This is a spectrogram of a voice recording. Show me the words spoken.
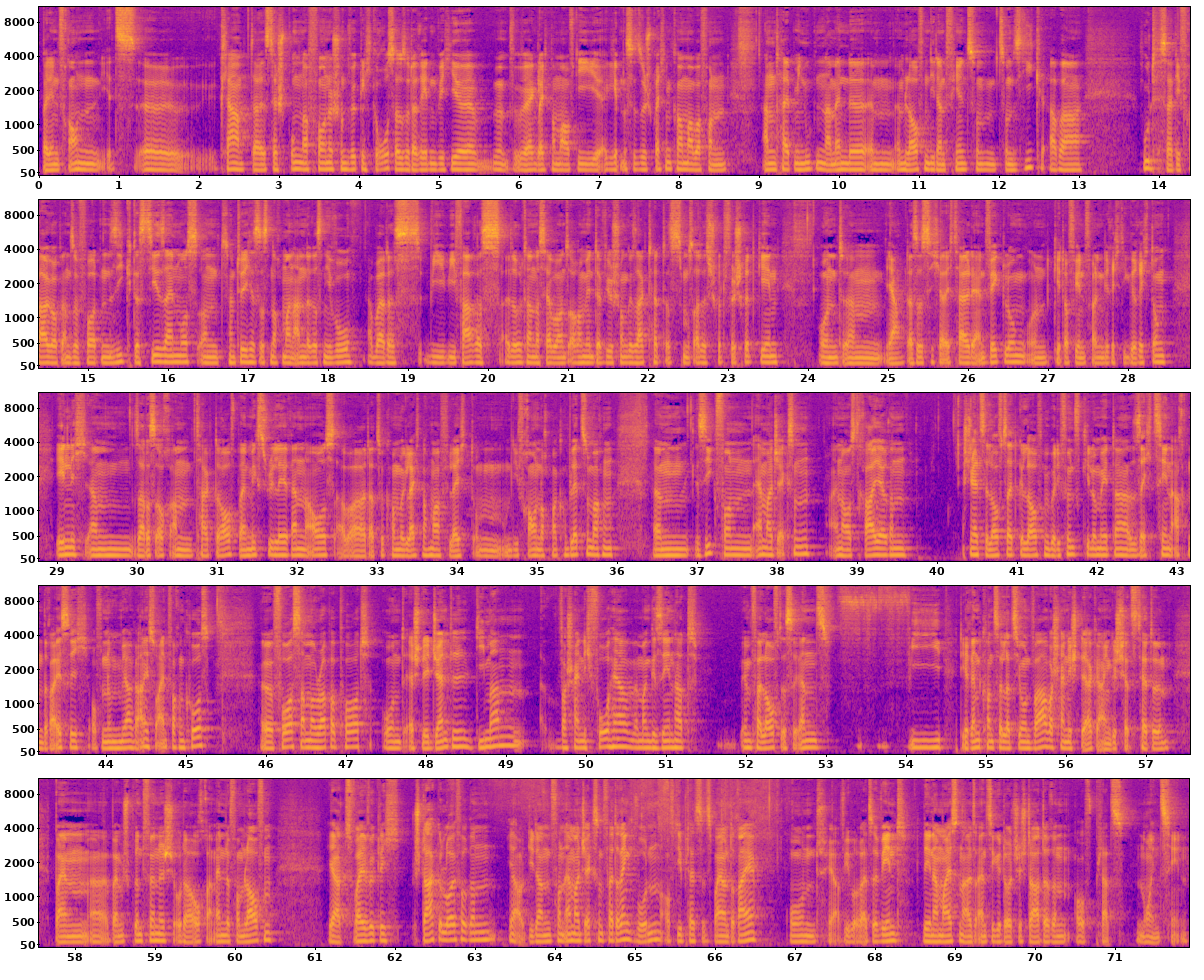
bei den Frauen jetzt, äh, klar, da ist der Sprung nach vorne schon wirklich groß. Also da reden wir hier, wir werden gleich nochmal auf die Ergebnisse zu sprechen kommen, aber von anderthalb Minuten am Ende im, im Laufen, die dann fehlen zum, zum Sieg. Aber Gut, ist halt die Frage, ob dann sofort ein Sieg das Ziel sein muss. Und natürlich ist es nochmal ein anderes Niveau, aber das, wie, wie Fares Alsultan das ja bei uns auch im Interview schon gesagt hat, das muss alles Schritt für Schritt gehen. Und ähm, ja, das ist sicherlich Teil der Entwicklung und geht auf jeden Fall in die richtige Richtung. Ähnlich ähm, sah das auch am Tag drauf beim Mixed Relay Rennen aus, aber dazu kommen wir gleich nochmal, vielleicht um, um die Frauen nochmal komplett zu machen. Ähm, Sieg von Emma Jackson, eine Australierin, Schnellste Laufzeit gelaufen über die 5 Kilometer, 16,38 auf einem ja gar nicht so einfachen Kurs. Äh, vor Summer Rappaport und Ashley Gentle, die man wahrscheinlich vorher, wenn man gesehen hat, im Verlauf des Rennens, wie die Rennkonstellation war, wahrscheinlich stärker eingeschätzt hätte beim, äh, beim Sprintfinish oder auch am Ende vom Laufen. Ja, zwei wirklich starke Läuferinnen, ja, die dann von Emma Jackson verdrängt wurden auf die Plätze 2 und 3. Und ja, wie bereits erwähnt, Lena Meissner als einzige deutsche Starterin auf Platz 19.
